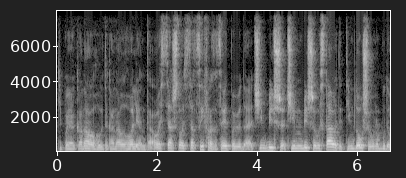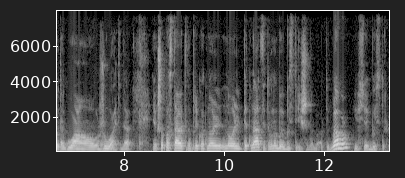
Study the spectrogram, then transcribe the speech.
типа як аналоговий, так аналогова лента. Ось ця, ось ця цифра за це відповідає. Чим більше, чим більше ви ставите, тим довше воно буде отак вау, жувати. Да? Якщо поставити, наприклад, 0,015, то воно буде швидше набагато. Вау, і все, і швидко.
